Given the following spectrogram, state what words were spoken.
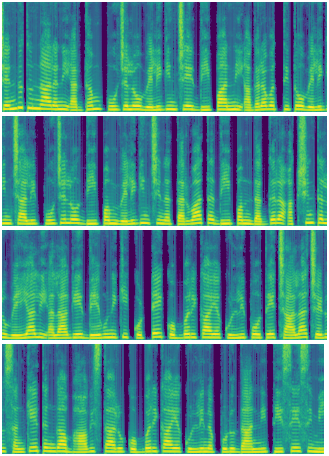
చెందుతున్నారని అర్థం పూజలో వెలిగించే దీపాన్ని అగరవత్తితో వెలిగించాలి. పూజలో దీపం వెలిగించిన తర్వాత దీపం దగ్గర అక్షింతలు వేయాలి. అలాగే దేవునికి కొట్టే కొబ్బరికాయ కుళ్ళిపోతే చాలా చెడు సంకేతంగా భావిస్తారు. కొబ్బరికాయ కుళ్ళినప్పుడు దాన్ని తీసేసి మీ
